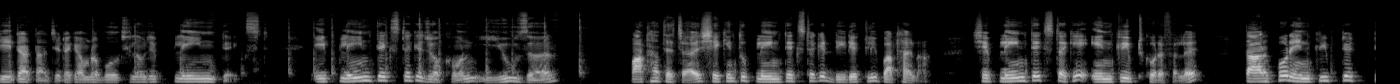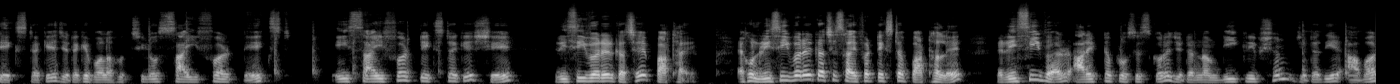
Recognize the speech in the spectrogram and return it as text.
ডেটাটা, যেটাকে আমরা বলছিলাম যে প্লেইন টেক্সট এই প্লেইন টেক্সটটাকে যখন ইউজার পাঠাতে চায়, সে কিন্তু প্লেইন টেক্সটটাকে ডিরেক্টলি পাঠায় না। সে প্লেইন টেক্সটটাকে এনক্রিপ্ট করে ফেলে। তারপর এনক্রিপ্টেড টেক্সটটাকে যেটাকে বলা হচ্ছিল সাইফার টেক্সট এই সাইফার টেক্সটটাকে সে রিসিভারের কাছে পাঠায়। এখন রিসিভারের কাছে সাইফার টেক্সটটা পাঠালে রিসিভার আরেকটা প্রসেস করে, যেটার নাম ডিক্রিপশন যেটা দিয়ে আবার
